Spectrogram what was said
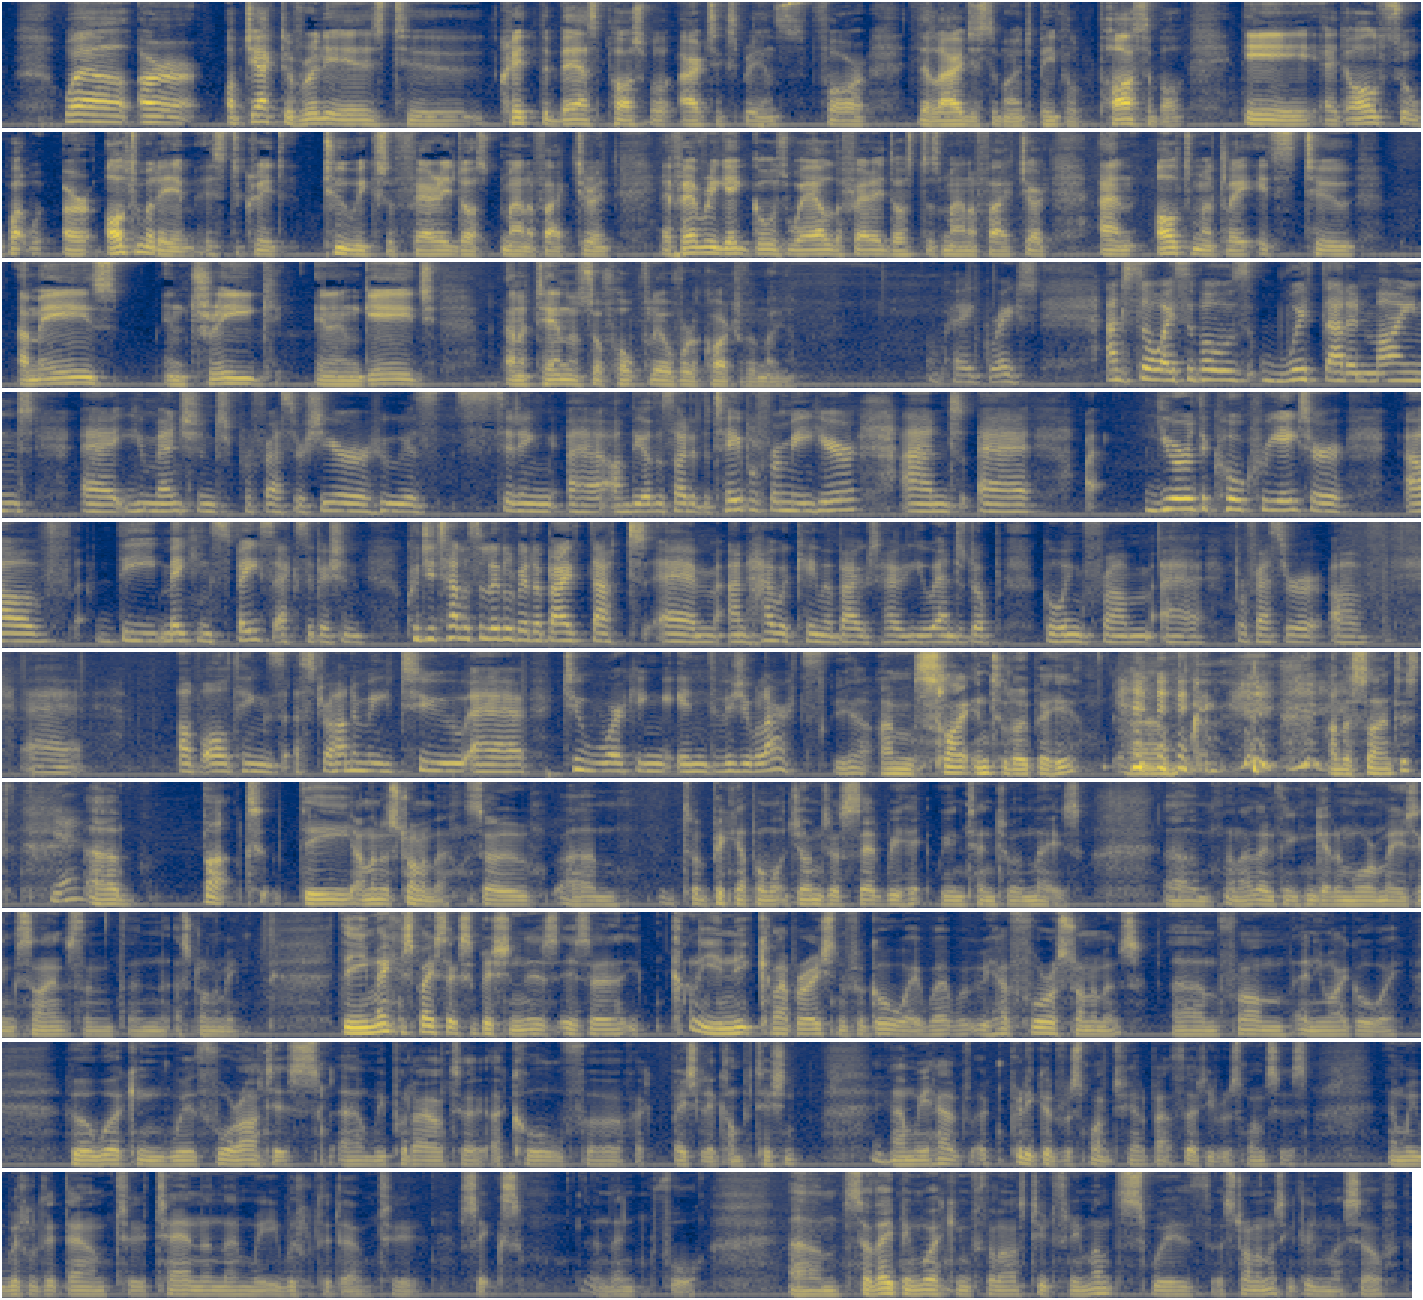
Well, our objective really is to create the best possible arts experience for the largest amount of people possible. It also what our ultimate aim is to create two weeks of fairy dust manufacturing. If every gig goes well, the fairy dust is manufactured, and ultimately it's to amaze, intrigue, and engage an attendance of hopefully over a quarter of a million. Okay, great. And so I suppose with that in mind, uh, you mentioned Professor Shearer, who is sitting uh, on the other side of the table from me here, and uh, you're the co-creator of the Making Space exhibition. Could you tell us a little bit about that um, and how it came about? How you ended up going from uh, professor of uh, of all things astronomy to uh, to working in the visual arts. Yeah, I'm a slight interloper here. Um, I'm a scientist. Yeah. Uh, but the I'm an astronomer, so um, to picking up on what John just said, we we intend to amaze. Um, and I don't think you can get a more amazing science than, than astronomy. The Making Space exhibition is, is a kind of unique collaboration for Galway, where we have four astronomers um, from NUI Galway who are working with four artists. Um, we put out a, a call for a, basically a competition, mm-hmm. and we had a pretty good response. We had about 30 responses, and we whittled it down to 10, and then we whittled it down to six, and then four. Um, so they've been working for the last two to three months with astronomers, including myself,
